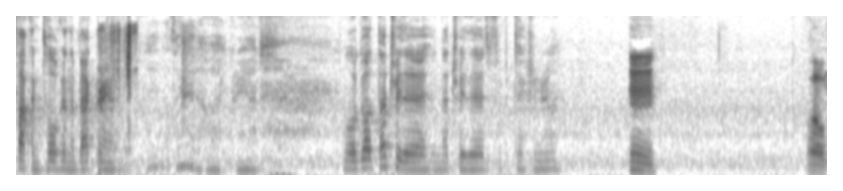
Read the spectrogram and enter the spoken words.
fucking talking in the background. I think they're high ground. Well, I got that tree there and that tree there for protection, really. Hmm. Well,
